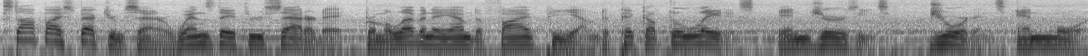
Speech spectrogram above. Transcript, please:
Stop by Spectrum Center Wednesday through Saturday from 11 a.m. to 5 p.m. to pick up the latest in jerseys, Jordans, and more.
